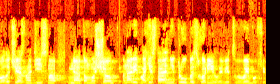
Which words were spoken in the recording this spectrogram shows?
величезна, дійсно, е, тому що навіть магістральні труби згоріли від вибухів.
